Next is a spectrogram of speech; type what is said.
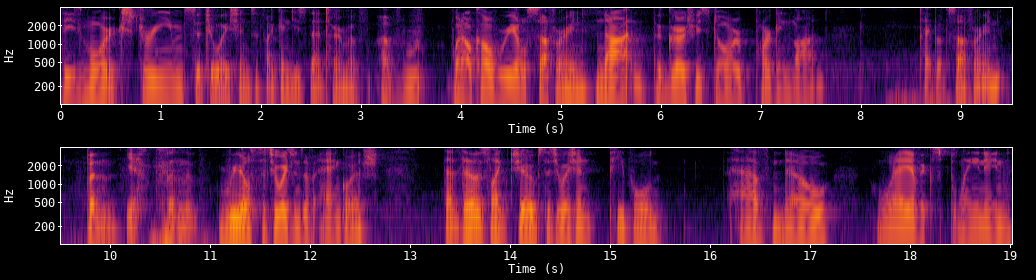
these more extreme situations, if I can use that term, of, of what I'll call real suffering, not the grocery store parking lot type of suffering, but Yeah. but in the real situations of anguish that those like Job situation people have no way of explaining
